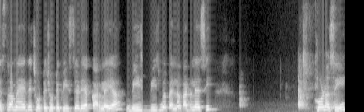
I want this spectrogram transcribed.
ਇਸ ਤਰ੍ਹਾਂ ਮੈਂ ਇਹਦੇ ਛੋਟੇ ਛੋਟੇ ਪੀਸ ਜਿਹੜੇ ਆ ਕਰ ਲਏ ਆ। ਬੀਜ ਬੀਜ ਮੈਂ ਪਹਿਲਾਂ ਕੱਢ ਲਏ ਸੀ। ਹੁਣ ਅਸੀਂ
